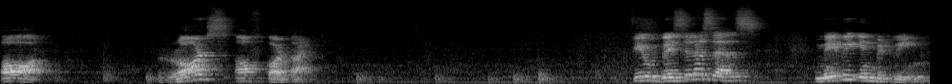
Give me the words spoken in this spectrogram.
or rods of corti. Few basilar cells may be in between.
